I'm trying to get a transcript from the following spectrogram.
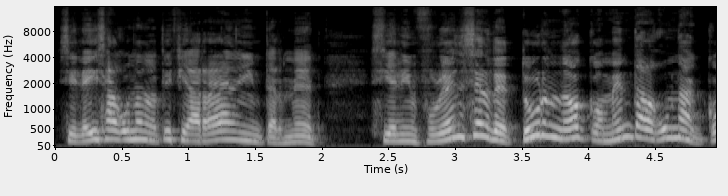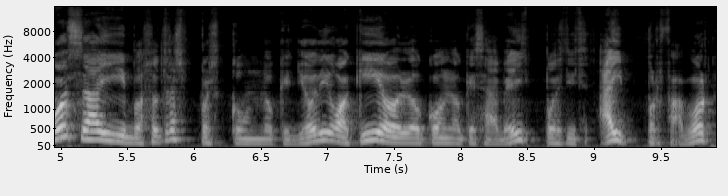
si leéis alguna noticia rara en internet, si el influencer de turno comenta alguna cosa y vosotros, pues con lo que yo digo aquí o con lo que sabéis, pues dices, ay, por favor,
